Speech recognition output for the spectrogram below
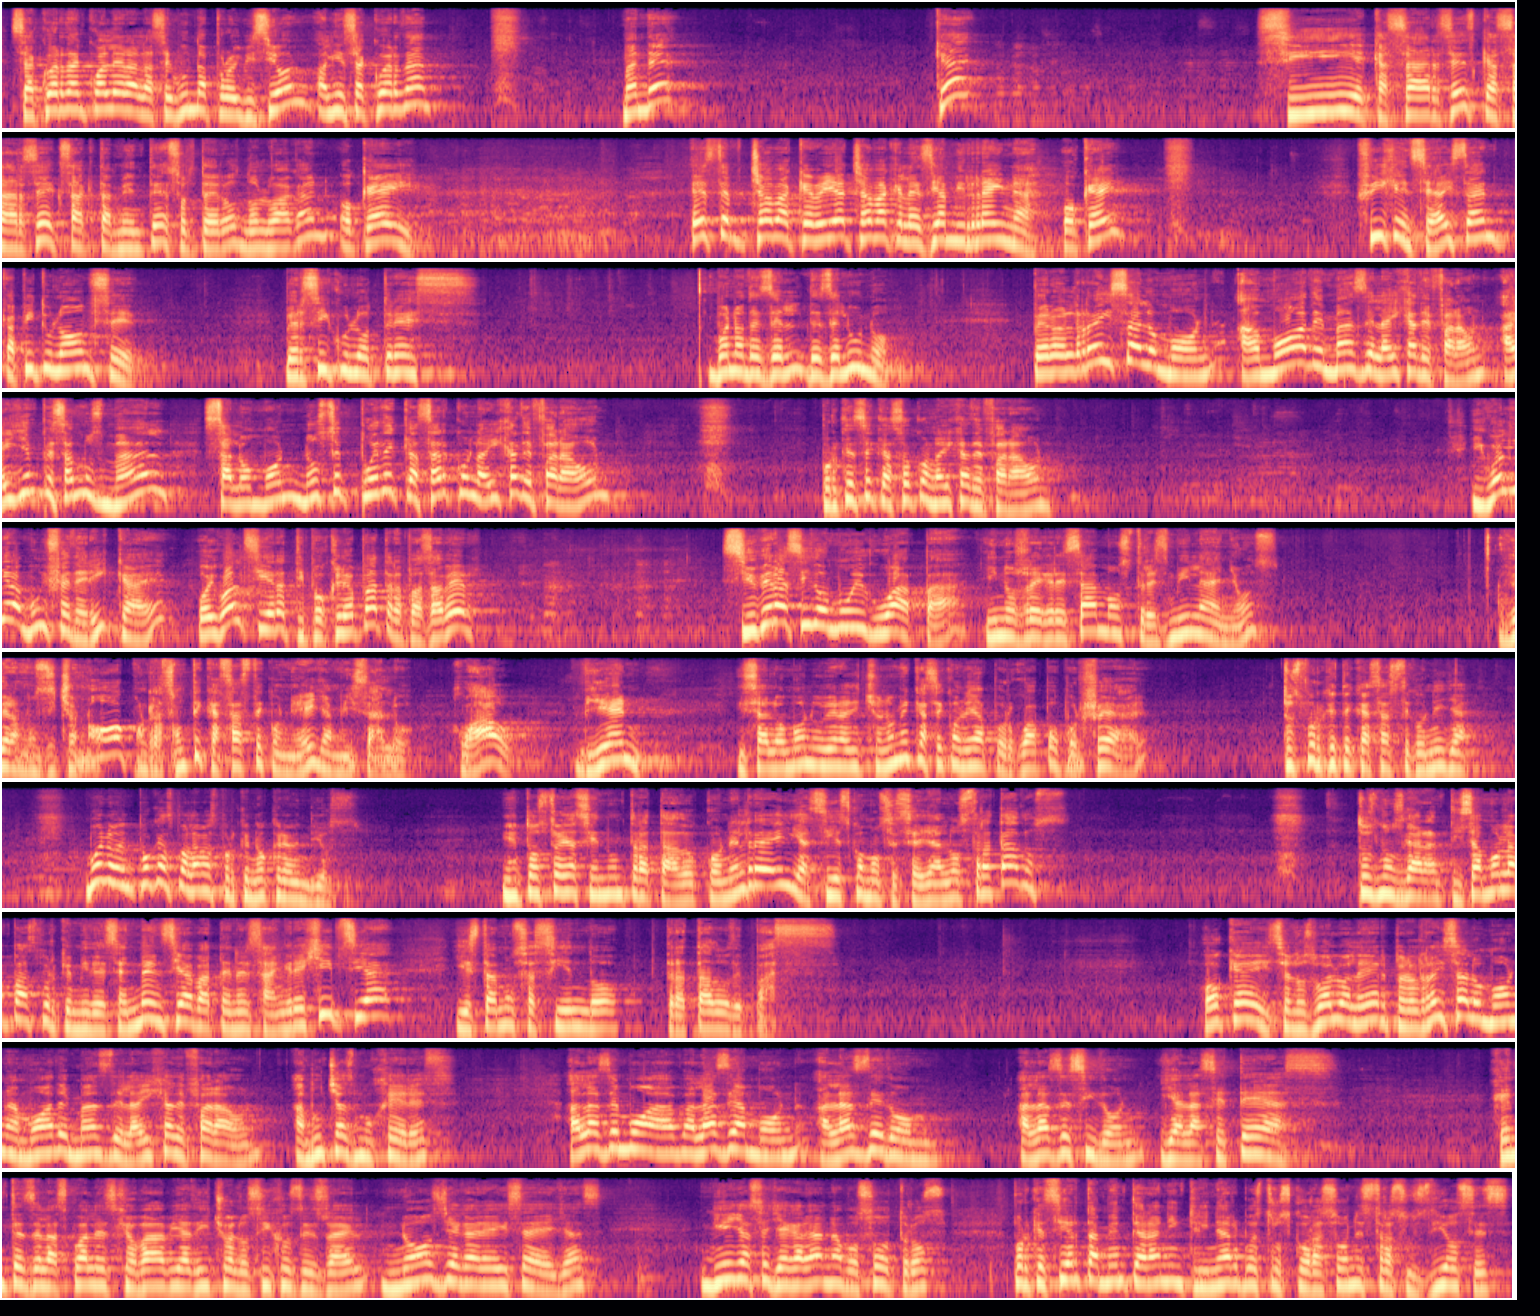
¿se acuerdan cuál era la segunda prohibición? ¿Alguien se acuerda? ¿Mande? ¿Qué? Sí, casarse, es casarse, exactamente, solteros, no lo hagan, ok. Este chava que veía, chava que le decía mi reina, ok. Fíjense, ahí está capítulo 11, versículo 3. Bueno, desde el, desde el 1. Pero el rey Salomón amó además de la hija de Faraón. Ahí empezamos mal. Salomón no se puede casar con la hija de Faraón. ¿Por qué se casó con la hija de Faraón? Igual era muy Federica, ¿eh? O igual si era tipo Cleopatra, para saber. Si hubiera sido muy guapa y nos regresamos tres mil años, hubiéramos dicho, no, con razón te casaste con ella, mi Salo. ¡Wow! Bien. Y Salomón hubiera dicho, no me casé con ella por guapo o por fea, ¿eh? Entonces, ¿por qué te casaste con ella? Bueno, en pocas palabras, porque no creo en Dios. Y entonces estoy haciendo un tratado con el rey y así es como se sellan los tratados. Entonces nos garantizamos la paz porque mi descendencia va a tener sangre egipcia y estamos haciendo tratado de paz. Ok, se los vuelvo a leer, pero el rey Salomón amó además de la hija de Faraón a muchas mujeres, a las de Moab, a las de Amón, a las de Edom, a las de Sidón y a las Eteas gentes de las cuales Jehová había dicho a los hijos de Israel, no os llegaréis a ellas, ni ellas se llegarán a vosotros, porque ciertamente harán inclinar vuestros corazones tras sus dioses.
